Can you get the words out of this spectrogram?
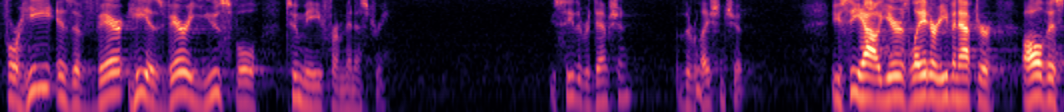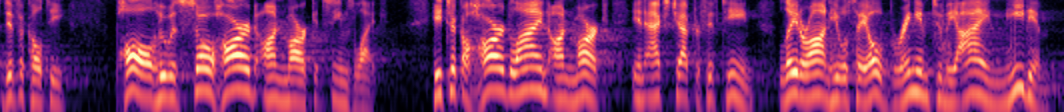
for he is, a very, he is very useful to me for ministry. You see the redemption of the relationship? You see how years later, even after all this difficulty, Paul, who was so hard on Mark, it seems like, he took a hard line on Mark in Acts chapter 15. Later on, he will say, Oh, bring him to me. I need him.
